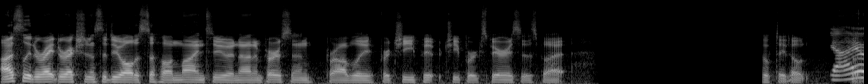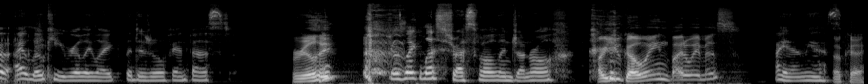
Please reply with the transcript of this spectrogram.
honestly, the right direction is to do all this stuff online too, and not in person, probably for cheap cheaper experiences. But hope they don't. Yeah, I I low key really like the digital fan fest. Really? It was like less stressful in general. Are you going, by the way, Mizz? I am, yes. Okay,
